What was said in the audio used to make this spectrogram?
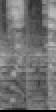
Put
